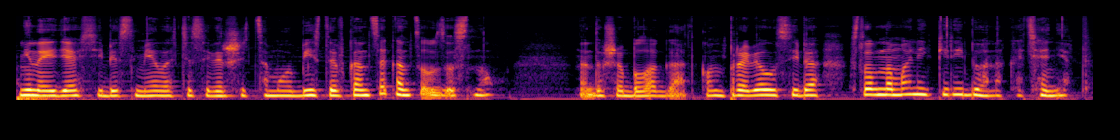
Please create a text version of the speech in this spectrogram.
не найдя в себе смелости совершить самоубийство, и в конце концов заснул. На душе было гадко, он провел себя словно маленький ребенок, хотя нет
